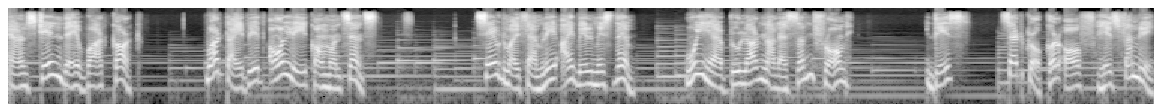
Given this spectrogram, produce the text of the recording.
and still they were caught. What I with only common sense. Saved my family, I will miss them. We have to learn a lesson from this, said Crocker of his family.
